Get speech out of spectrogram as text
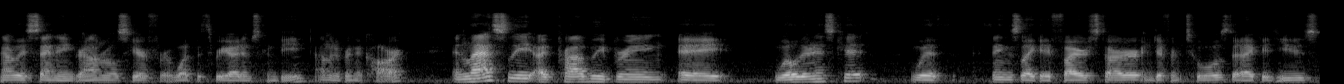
Not really setting any ground rules here for what the three items can be. I'm going to bring a car. And lastly, I'd probably bring a wilderness kit with things like a fire starter and different tools that I could use,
